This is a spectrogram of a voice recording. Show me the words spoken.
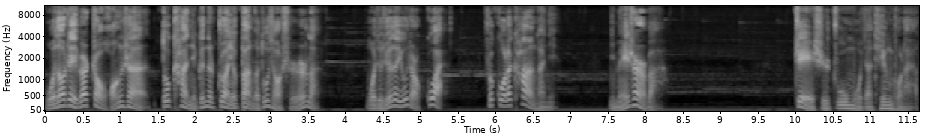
我到这边照黄鳝，都看你跟那转悠半个多小时了，我就觉得有点怪，说过来看看你，你没事吧？”这时朱木匠听出来了，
